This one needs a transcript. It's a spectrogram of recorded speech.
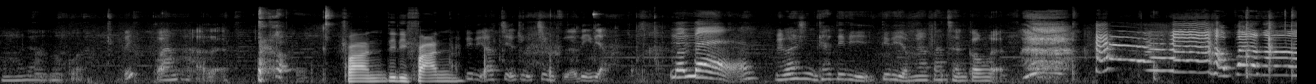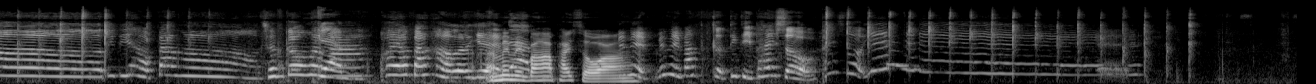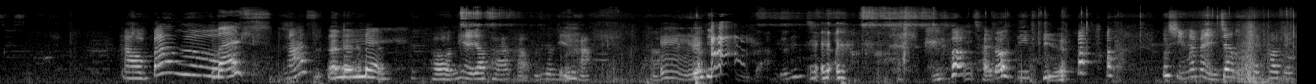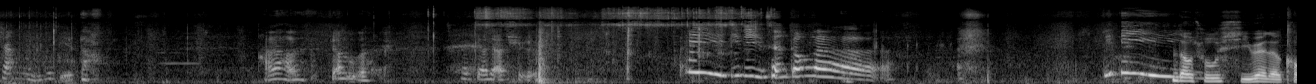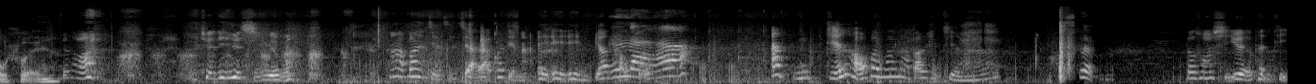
然后这样弄过来，哎，关好了。翻，弟弟翻。弟弟要借助镜子的力量。妹妹，没关系，你看弟弟，弟弟有没有翻成功了？啊，好棒哦！弟弟好棒哦，成功了吗？快要翻好了耶！妹妹帮他拍手啊！妹妹，妹妹帮个弟弟拍手，拍手耶！好棒妹妹，哦，你也要趴，好，那你也趴，好，有点挤吧，有点挤吧，你要 踩到地铁，不行，妹妹，你这样子太靠近上面，你会跌倒。好了好了，不要录了，快掉下去了。嘿，弟弟你成功了，弟弟露出喜悦的口水。真的吗？你确定是喜悦吗？妈 妈帮你剪指甲啦，快点啦！哎哎哎，你不要逃剪好，换妈妈帮你剪啊。露出喜悦的喷嚏。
